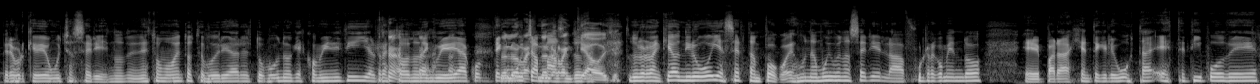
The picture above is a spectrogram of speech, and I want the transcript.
Pero porque veo muchas series. ¿no? En estos momentos te podría dar el top 1 que es Community y el resto no tengo idea. Tengo no lo, muchas no lo más. he entonces- rankeado. No lo he rankeado ni lo voy a hacer tampoco. Es una muy buena serie, la full recomiendo eh, para gente que le gusta este tipo de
